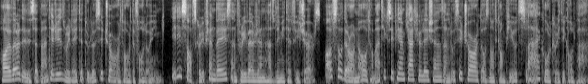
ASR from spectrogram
However, the disadvantages related to Lucidchart are the following. It is subscription-based and free version has limited features. Also, there are no automatic CPM calculations and Lucidchart does not compute slack or critical path.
